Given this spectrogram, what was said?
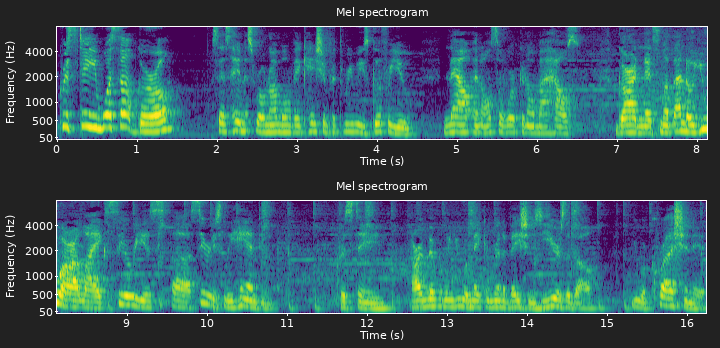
Christine, what's up, girl? Says, hey, Miss Rhona, I'm on vacation for three weeks. Good for you. Now, and also working on my house garden next month. I know you are like serious, uh, seriously handy, Christine. I remember when you were making renovations years ago. You were crushing it.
